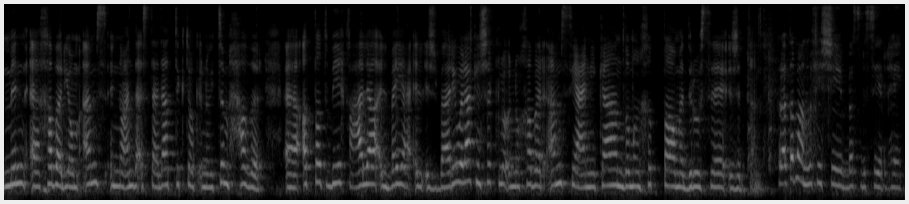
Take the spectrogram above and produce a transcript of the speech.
من آه، خبر يوم أمس أنه عندها استعداد تيك توك أنه يتم حظر حظر آه، التطبيق على البيع الإجباري ولكن شكله أنه خبر أمس يعني كان ضمن خطة مدروسة جدا. لا طبعا ما في شيء بس بصير هيك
